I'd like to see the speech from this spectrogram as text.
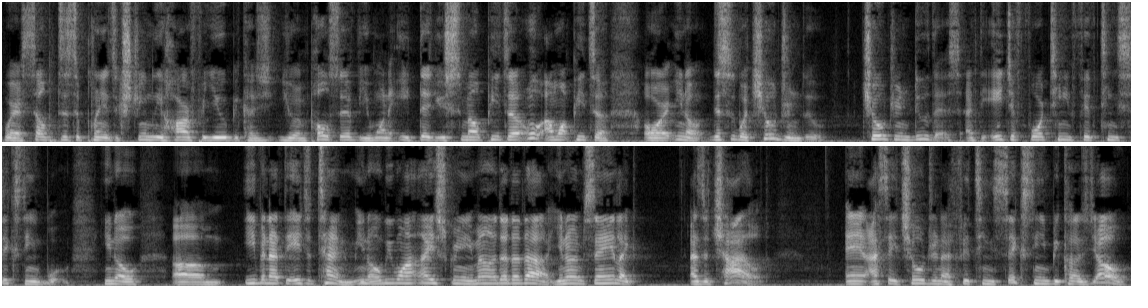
where self discipline is extremely hard for you because you're impulsive. You want to eat this, you smell pizza, oh, I want pizza. Or, you know, this is what children do. Children do this at the age of 14, 15, 16. You know, um, even at the age of 10, you know, we want ice cream, uh, da da da. You know what I'm saying? Like, as a child. And I say children at 15, 16 because, yo,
